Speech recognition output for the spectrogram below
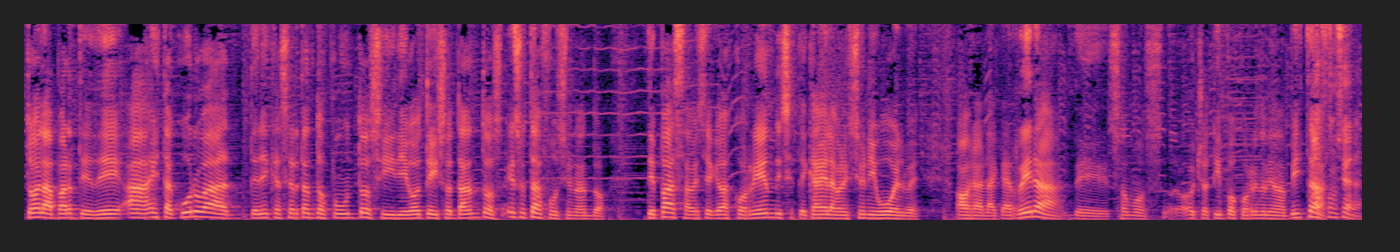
Toda la parte de, ah, esta curva tenés que hacer tantos puntos y Diego te hizo tantos, eso está funcionando. Te pasa a veces que vas corriendo y se te cae la conexión y vuelve. Ahora, la carrera de somos ocho tipos corriendo en la misma pista. No funciona.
